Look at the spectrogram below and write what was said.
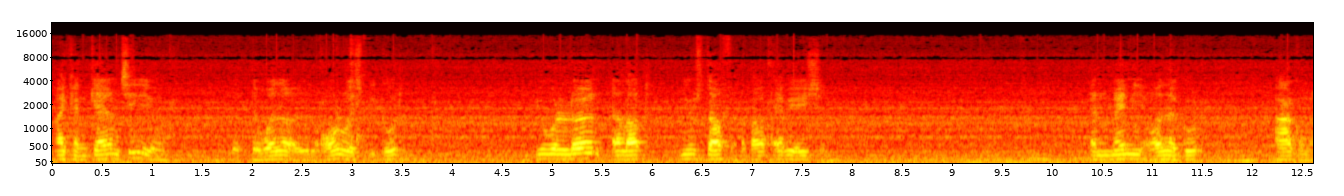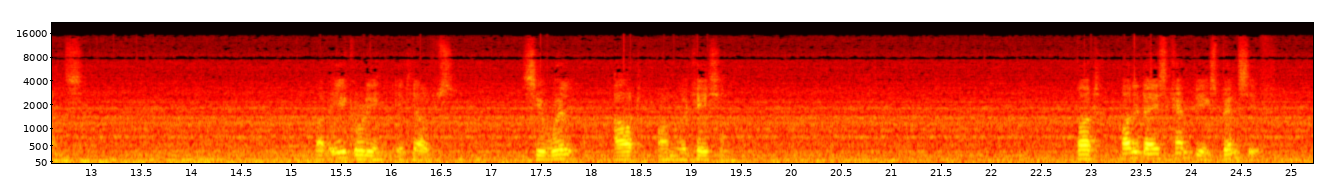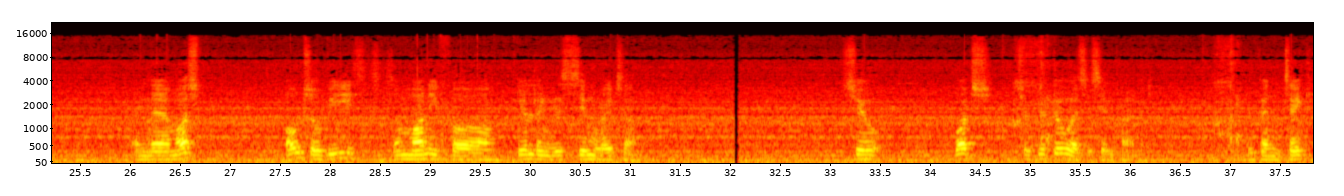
I can guarantee you that the weather will always be good. You will learn a lot new stuff about aviation and many other good arguments. But equally it helps. She will out on vacation. But holidays can be expensive and um, there must also be some money for building this simulator. So what should you do as a sim pilot? You can take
